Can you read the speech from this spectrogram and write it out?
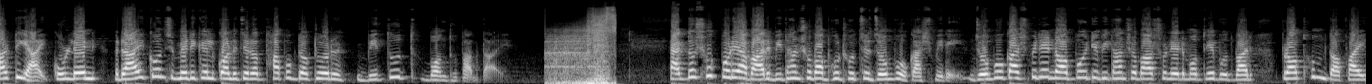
আরটিআই করলেন রায়গঞ্জ মেডিকেল কলেজের অধ্যাপক ড বিদ্যুৎ বন্দ্যোপাধ্যায়। এক দশক পরে আবার বিধানসভা ভোট হচ্ছে জম্মু ও কাশ্মীরে। জম্মু ও কাশ্মীরের নব্বইটি বিধানসভা আসনের মধ্যে বুধবার প্রথম দফায়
